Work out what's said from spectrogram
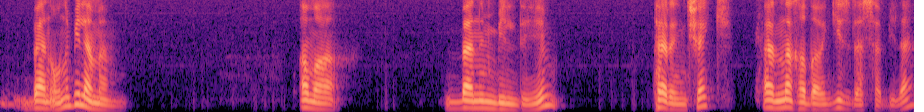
Ben onu bilemem. Ama benim bildiğim Perinçek her ne kadar gizlese bile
